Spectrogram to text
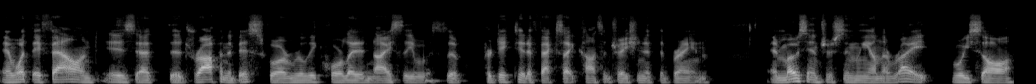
And what they found is that the drop in the BIS score really correlated nicely with the predicted effect site concentration at the brain. And most interestingly, on the right, we saw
